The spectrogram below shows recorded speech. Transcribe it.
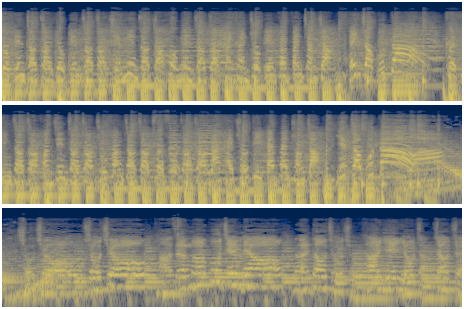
左边找找，右边找找，前面找找，后面找找，看看左边间找找，厨房找找，厕所找找，拉开抽屉翻翻床找，也找不到啊。球球球球，它怎么不见了？难道球球它也有长脚，真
